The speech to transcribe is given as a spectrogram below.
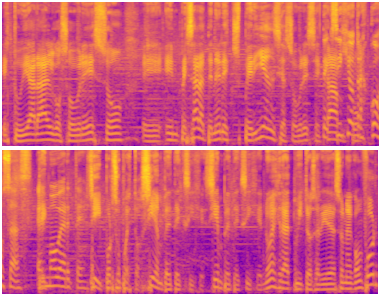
estudiar algo sobre eso, eh, empezar a tener experiencia sobre ese Te campo. exige otras cosas el Te- moverte. Sí, por supuesto, siempre te exige, siempre te exige. No es gratuito salir de la zona de confort,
